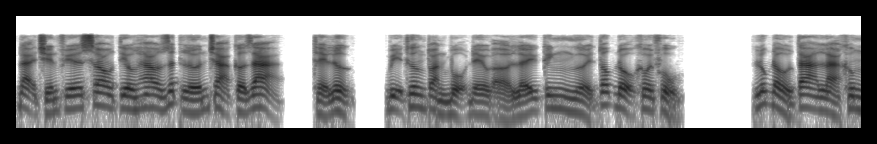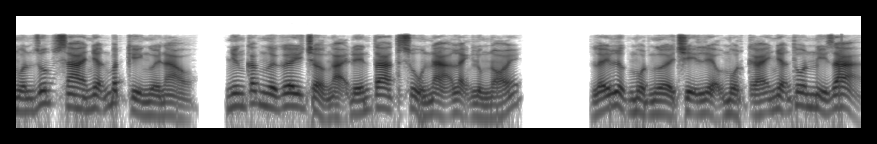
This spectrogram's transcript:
đại chiến phía sau tiêu hao rất lớn trả cờ dạ, thể lực, bị thương toàn bộ đều ở lấy kinh người tốc độ khôi phục. Lúc đầu ta là không muốn giúp xa nhẫn bất kỳ người nào, nhưng các người gây trở ngại đến ta xù nạ lạnh lùng nói. Lấy lực một người trị liệu một cái nhẫn thôn nì dạ,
